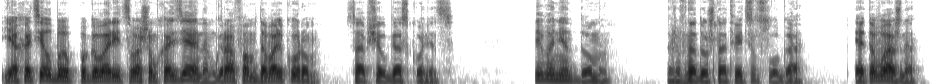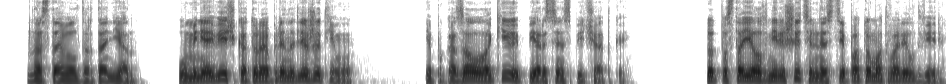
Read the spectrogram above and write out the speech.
«Я хотел бы поговорить с вашим хозяином, графом Давалькуром», — сообщил Гасконец. «Его нет дома», — равнодушно ответил слуга. «Это важно», — настаивал Д'Артаньян. «У меня вещь, которая принадлежит ему». И показал лакею перстень с печаткой. Тот постоял в нерешительности, потом отворил дверь.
